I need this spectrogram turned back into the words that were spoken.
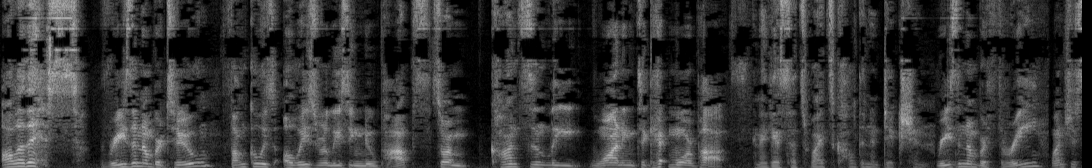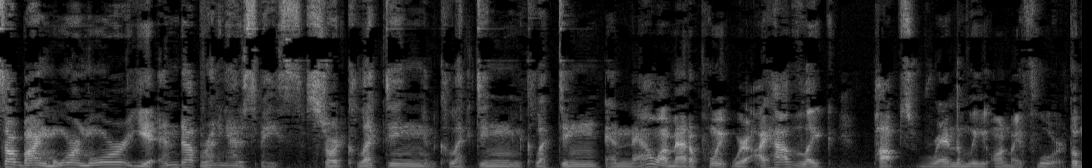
all of this. Reason number two, Funko is always releasing new pops, so I'm constantly wanting to get more pops. And I guess that's why it's called an addiction. Reason number three, once you start buying more and more, you end up running out of space. Start collecting and collecting and collecting, and now I'm at a point where I have like pops randomly on my floor. But,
